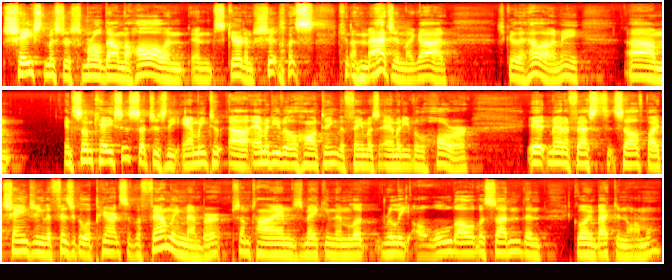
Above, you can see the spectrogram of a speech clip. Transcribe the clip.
chased Mr. Smurl down the hall and, and scared him shitless. Can imagine, my God, scared the hell out of me. Um, in some cases, such as the Amity- uh, Amityville haunting, the famous Amityville horror, it manifests itself by changing the physical appearance of a family member, sometimes making them look really old all of a sudden, then going back to normal.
